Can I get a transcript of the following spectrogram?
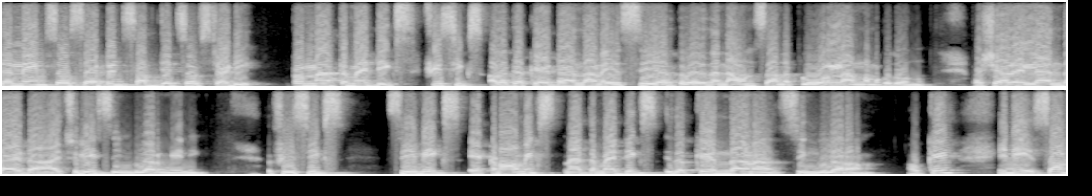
the names of certain subjects of study ഇപ്പൊ മാത്തമാറ്റിക്സ് ഫിസിക്സ് അതൊക്കെ കേട്ടാൽ എന്താണ് എസ് ചേർത്ത് വരുന്ന നൗൺസ് ആണ് പ്ലൂറൽ ആണെന്ന് നമുക്ക് തോന്നും. പക്ഷെ അതെല്ലാം എന്തായിട്ടാ? Actually singular meaning physics civics economics mathematics ഇതൊക്കെ എന്താണ്? സിംഗുലർ ആണ്. ഓക്കെ ഇനി some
